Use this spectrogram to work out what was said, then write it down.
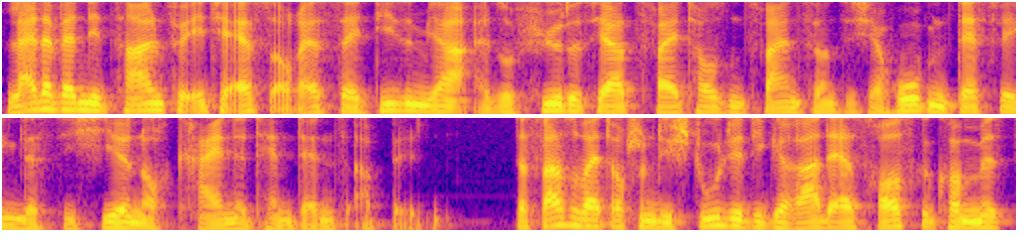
Leider werden die Zahlen für ETFs auch erst seit diesem Jahr, also für das Jahr 2022, erhoben. Deswegen lässt sich hier noch keine Tendenz abbilden. Das war soweit auch schon die Studie, die gerade erst rausgekommen ist.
